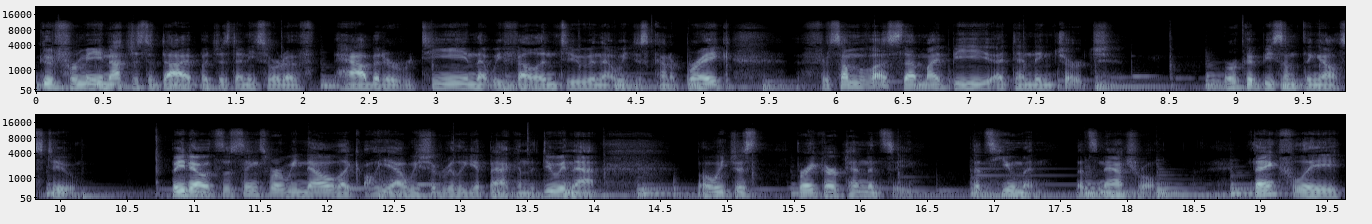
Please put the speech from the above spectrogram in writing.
good for me not just a diet but just any sort of habit or routine that we fell into and that we just kind of break for some of us that might be attending church or it could be something else too. But you know, it's those things where we know, like, oh yeah, we should really get back into doing that, but we just break our tendency. That's human, that's natural. Thankfully,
